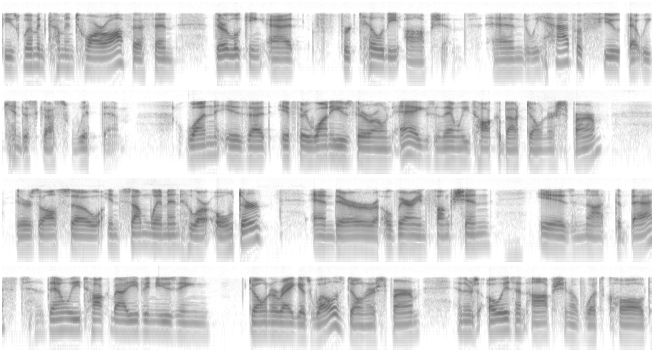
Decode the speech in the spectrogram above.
these women come into our office and they're looking at fertility options, and we have a few that we can discuss with them. One is that if they want to use their own eggs, and then we talk about donor sperm. There's also in some women who are older and their ovarian function is not the best, then we talk about even using donor egg as well as donor sperm, and there's always an option of what's called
